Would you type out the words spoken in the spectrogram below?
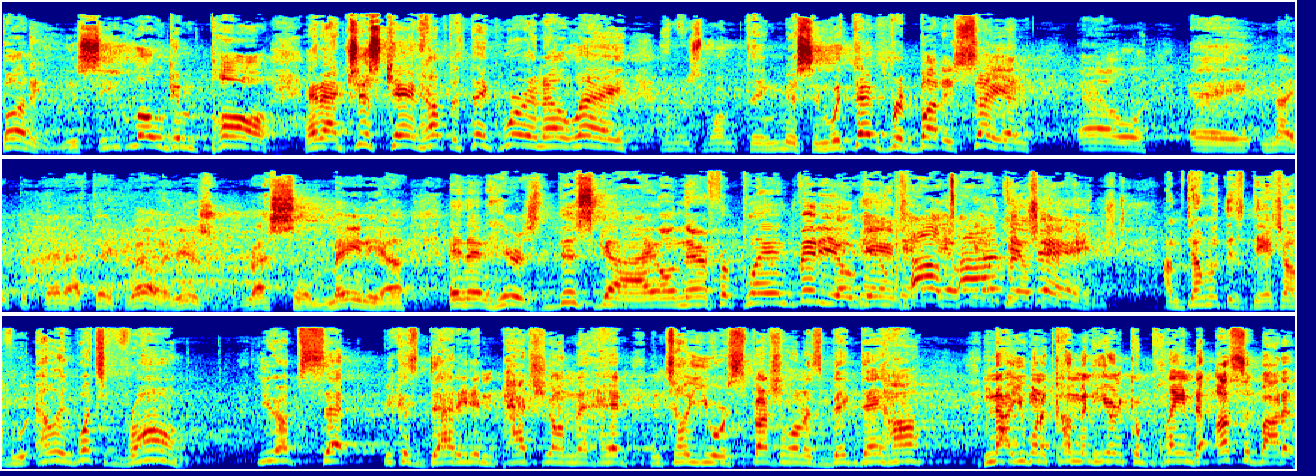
Bunny, you see Logan Paul, and I just can't help to think we're in LA, and there's one thing missing, with everybody saying LA Knight. But then I think, well, it is WrestleMania, and then here's this guy on there for playing video games. okay, How okay, okay, times okay, have okay, okay. changed. I'm done with this deja vu. Eli, what's wrong? You're upset because daddy didn't pat you on the head and tell you you were special on his big day, huh? Now you want to come in here and complain to us about it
